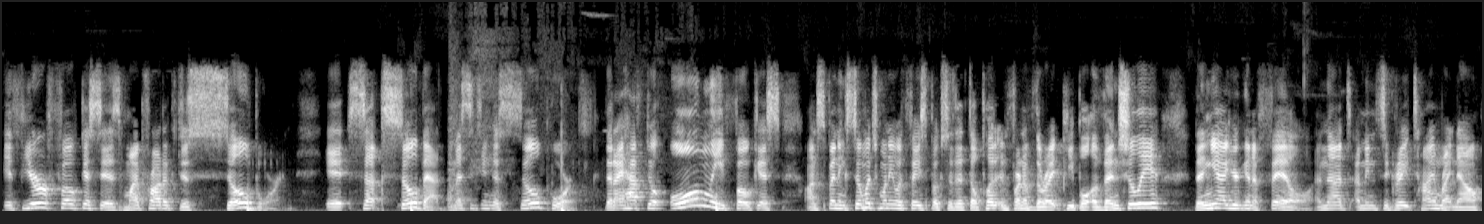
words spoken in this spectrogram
if your focus is my product is so boring, it sucks so bad, the messaging is so poor that I have to only focus on spending so much money with Facebook so that they'll put it in front of the right people eventually, then yeah, you're going to fail. And that, I mean, it's a great time right now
